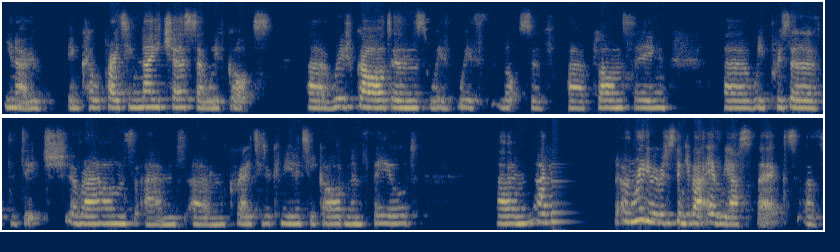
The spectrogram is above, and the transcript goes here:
you know, incorporating nature. So we've got uh, roof gardens with, with lots of uh, planting, uh, we preserved the ditch around and um, created a community garden and field. Um, and, and, really we were just thinking about every aspect of,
